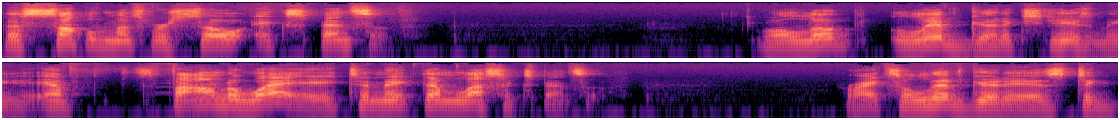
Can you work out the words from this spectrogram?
the supplements were so expensive. Well, live, live good, excuse me, have found a way to make them less expensive. Right? So live good is to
